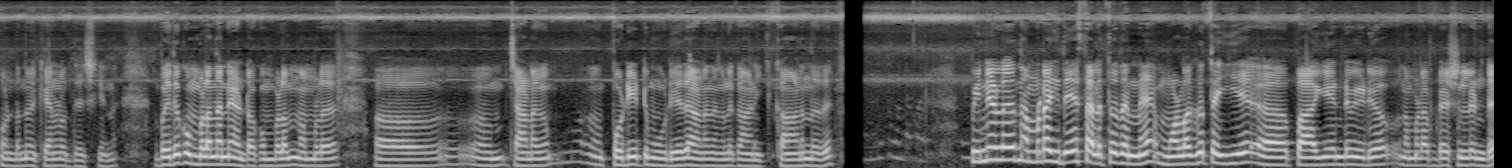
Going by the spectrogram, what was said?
കൊണ്ടുവന്ന് വെക്കാനാണ് ഉദ്ദേശിക്കുന്നത്. അപ്പോൾ ഇത് കുമ്പളം തന്നെ കേട്ടോ. കുമ്പളം നമ്മൾ ചാണകം പൊടിയിട്ട് മൂടിയതാണ് നിങ്ങൾ കാണി കാണുന്നത്. പിന്നെയുള്ളത് നമ്മുടെ ഇതേ സ്ഥലത്ത് തന്നെ മുളക് തയ്യ് പാകിയേണ്ട വീഡിയോ നമ്മുടെ അപ്ഡേഷനിലുണ്ട്.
